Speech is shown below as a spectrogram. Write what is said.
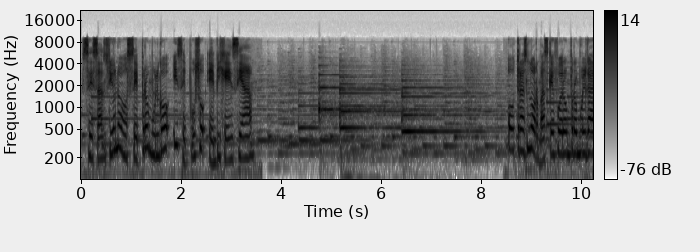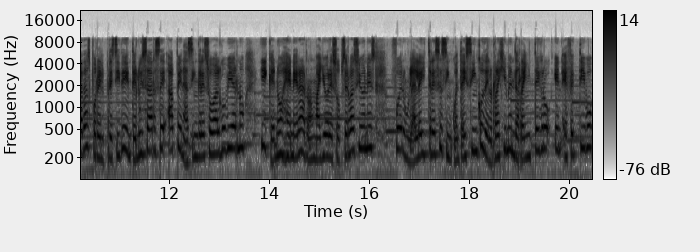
se sancionó, se promulgó y se puso en vigencia. Otras normas que fueron promulgadas por el presidente Luis Arce apenas ingresó al gobierno y que no generaron mayores observaciones fueron la Ley 1355 del régimen de reintegro en efectivo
